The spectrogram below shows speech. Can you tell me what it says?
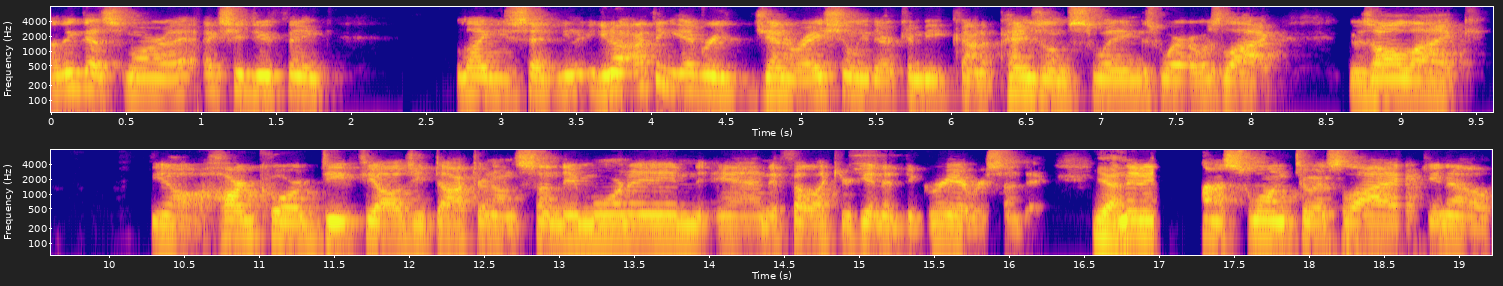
I think that's smart. I actually do think, like you said, you, you know, I think every generationally there can be kind of pendulum swings where it was like, it was all like, you know, hardcore deep theology doctrine on Sunday morning, and it felt like you're getting a degree every Sunday. Yeah. And then it kind of swung to it's like, you know,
